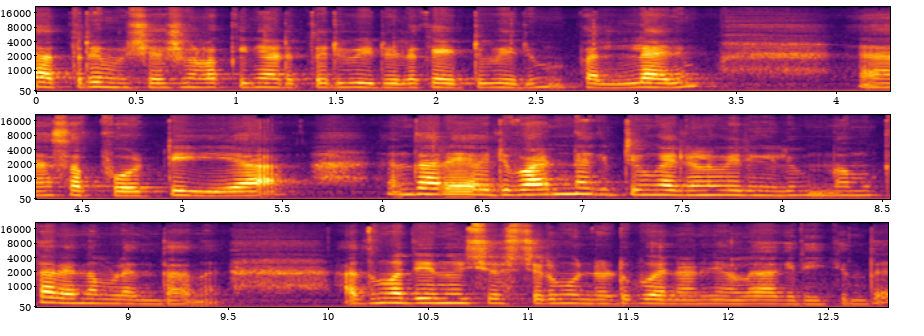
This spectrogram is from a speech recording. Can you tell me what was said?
യാത്രയും വിശേഷങ്ങളൊക്കെ ഞാൻ അടുത്തൊരു വീഡിയോയിലൊക്കെ ആയിട്ട് വരും. അപ്പോൾ എല്ലാവരും സപ്പോർട്ട് ചെയ്യുക. എന്താ പറയുക ഒരുപാട് നെഗറ്റീവ് കാര്യങ്ങളും വരുമെങ്കിലും നമുക്കറിയാം നമ്മൾ എന്താണ് അത് മതിയെന്ന് വിശ്വസിച്ചിട്ട് മുന്നോട്ട് പോകാനാണ് ഞങ്ങൾ ആഗ്രഹിക്കുന്നത്.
